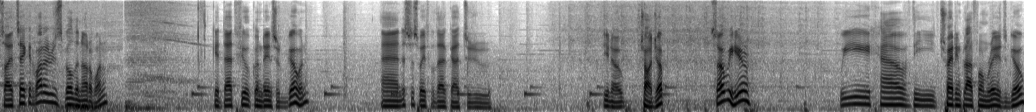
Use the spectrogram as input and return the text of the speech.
so I take it, why don't we just build another one? Get that fuel condenser going. And let's just wait for that guy to, you know, charge up. So over here, we have the trading platform ready to go.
